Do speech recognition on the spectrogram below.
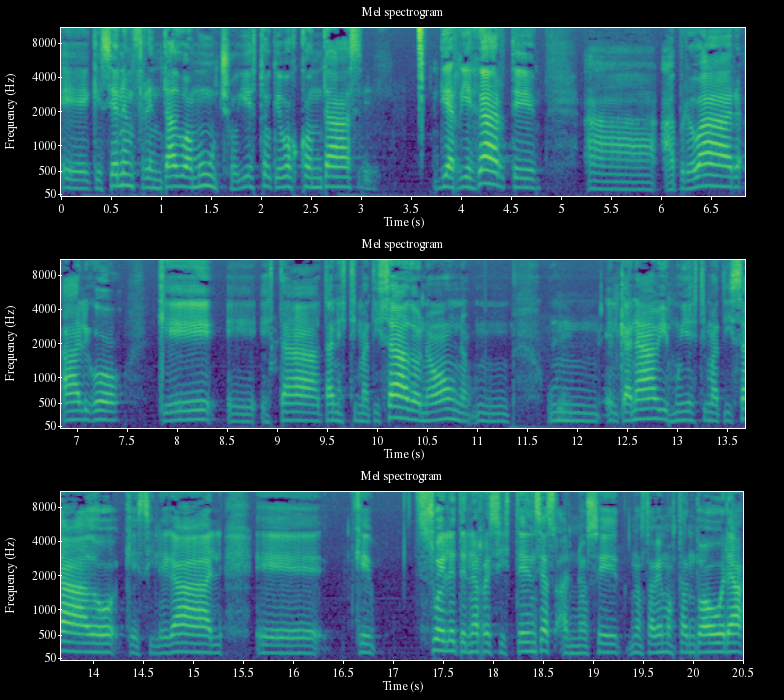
eh, que se han enfrentado a mucho. Y esto que vos contás, de arriesgarte a, a probar algo que eh, está tan estigmatizado, ¿no? el cannabis muy estigmatizado, que es ilegal, eh, que suele tener resistencias, no sé, no sabemos tanto ahora,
